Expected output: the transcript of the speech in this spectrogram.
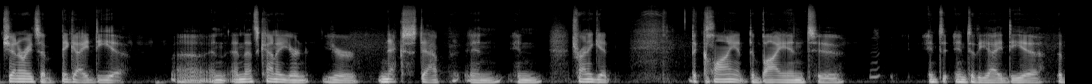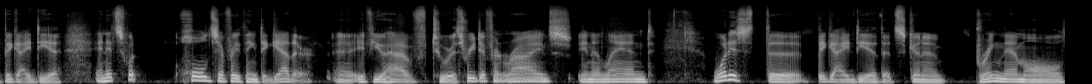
generates a big idea uh, and and that's kind of your your next step in in trying to get the client to buy into into into the idea, the big idea, and it's what holds everything together. Uh, if you have two or three different rides in a land, what is the big idea that's going to bring them all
